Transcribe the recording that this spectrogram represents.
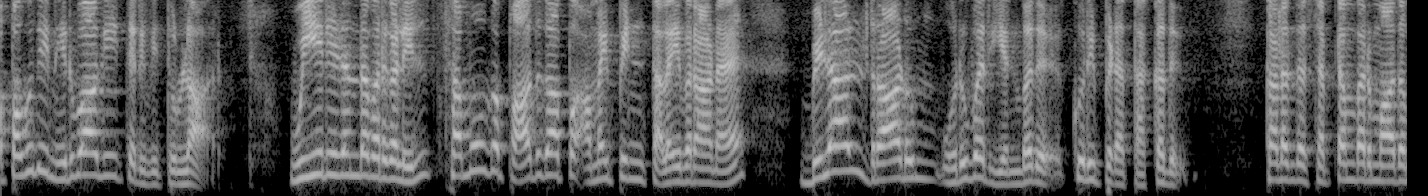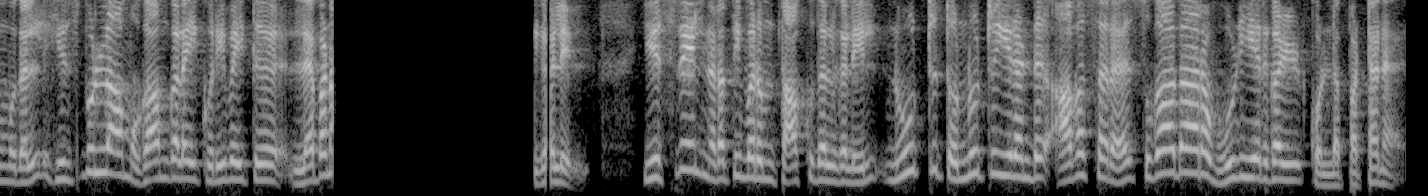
அப்பகுதி நிர்வாகி தெரிவித்துள்ளார். உயிரிழந்தவர்களில் சமூக பாதுகாப்பு அமைப்பின் தலைவரான பிலால் ராடும் ஒருவர் என்பது குறிப்பிடத்தக்கது. கடந்த செப்டம்பர் மாதம் முதல் ஹிஸ்புல்லா முகாம்களை குறிவைத்து லெபனான் இஸ்ரேல் நடத்தி வரும் தாக்குதல்களில் நூற்று தொன்னூற்றி இரண்டு அவசர சுகாதார ஊழியர்கள் கொல்லப்பட்டனர்.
